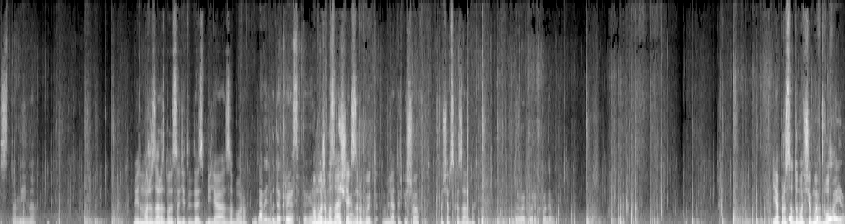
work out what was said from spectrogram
Стаміна. Він може зараз буде сидіти десь біля забору. Да, він буде кресити. Він Ми можемо, знаєш, як зробити? Бля, ти пішов? Хоча б сказав би. Давай переходимо. Я просто думав, щоб ми вдвох. Давай я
